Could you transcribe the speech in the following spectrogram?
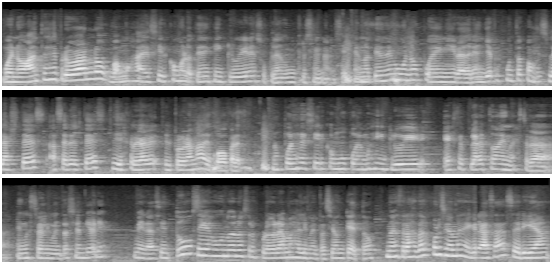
Bueno, antes de probarlo, vamos a decir cómo lo tienen que incluir en su plan nutricional. Si es que no tienen uno, pueden ir a adrianyepes.com slash test, hacer el test y descargar el programa adecuado para ti. ¿Nos puedes decir cómo podemos incluir este plato en nuestra, en nuestra alimentación diaria? Mira, si tú sigues uno de nuestros programas de alimentación keto, nuestras dos porciones de grasa serían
